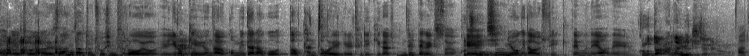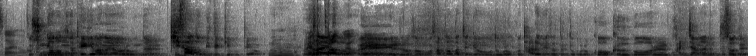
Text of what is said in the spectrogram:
어, 네, 저희가 그래서 항상 좀 조심스러워요. 예, 이렇게 네. 유형 나올 겁니다라고 또 단적으로 얘기를 드리기가 좀 힘들 때가 있어요. 그렇죠. 예, 신유형이 나올 수 있기 때문에요. 네, 그리고 또 안 알려주잖아요. 맞아요. 그 숨겨놓는 거 되게 많아요, 여러분들. 기사도 믿을 게 못 돼요. 음, 그렇더라고요. 네, 네. 예를 들어서 뭐 삼성 같은 경우도 그렇고 다른 회사들도 그렇고 그거를 관장하는 부서들이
